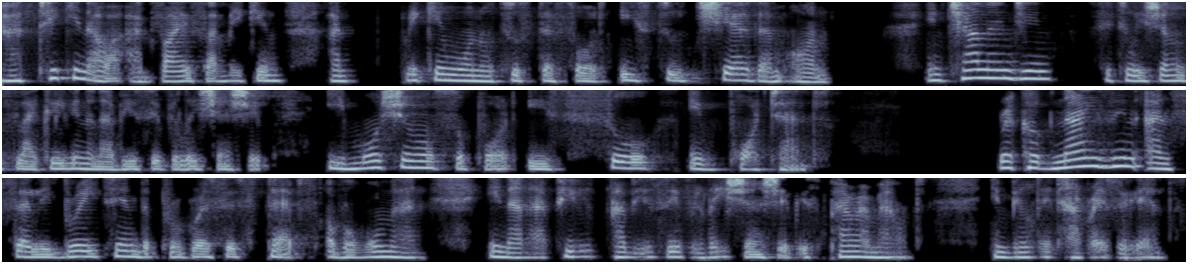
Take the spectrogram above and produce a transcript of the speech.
are taking our advice and making and making one or two steps forward is to cheer them on. In challenging situations like living an abusive relationship, emotional support is so important. Recognizing and celebrating the progressive steps of a woman in an abu- abusive relationship is paramount in building her resilience.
